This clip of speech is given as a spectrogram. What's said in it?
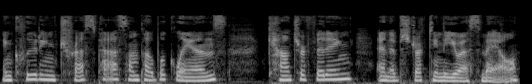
including trespass on public lands, counterfeiting, and obstructing the U.S. mail.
